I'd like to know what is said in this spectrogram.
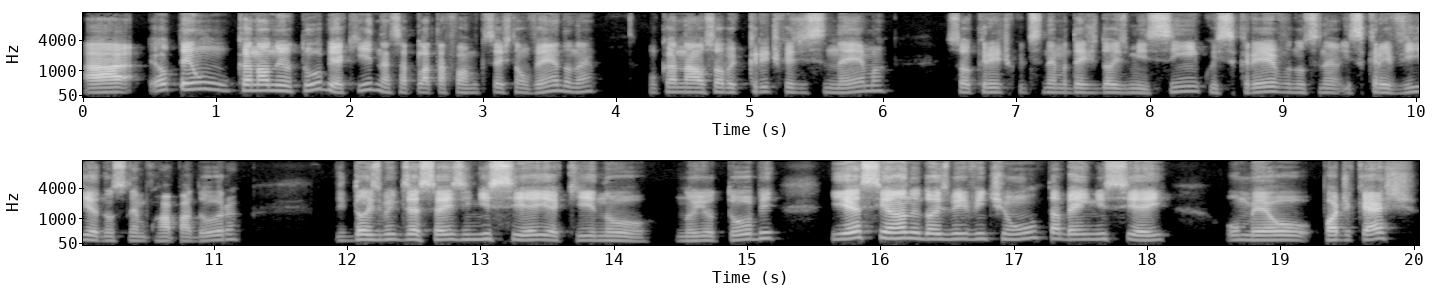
Uh, eu tenho um canal no YouTube aqui, nessa plataforma que vocês estão vendo, né? Um canal sobre críticas de cinema. Sou crítico de cinema desde 2005, escrevo no cinema, escrevia no Cinema com Rapadura. Em 2016 iniciei aqui no, no YouTube e esse ano, em 2021, também iniciei o meu podcast,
